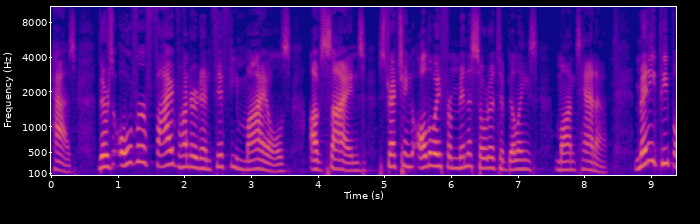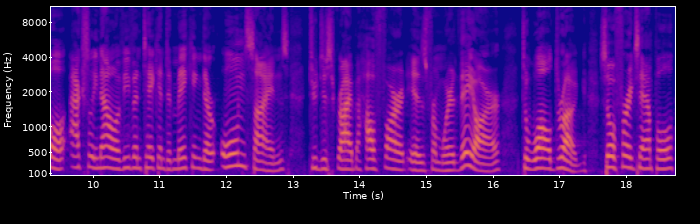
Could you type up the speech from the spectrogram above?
has. There's over 550 miles of signs stretching all the way from Minnesota to Billings, Montana. Many people actually now have even taken to making their own signs to describe how far it is from where they are to Wall Drug. So, for example,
